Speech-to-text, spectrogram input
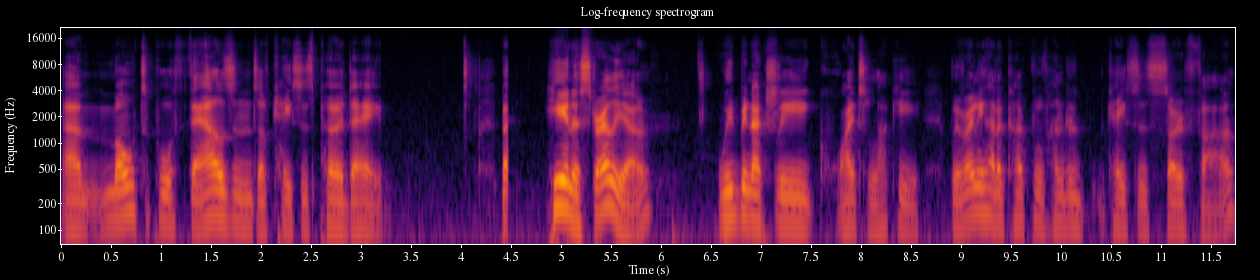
um, multiple thousands of cases per day. But here in Australia, we've been actually quite lucky. We've only had a couple of hundred cases so far,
